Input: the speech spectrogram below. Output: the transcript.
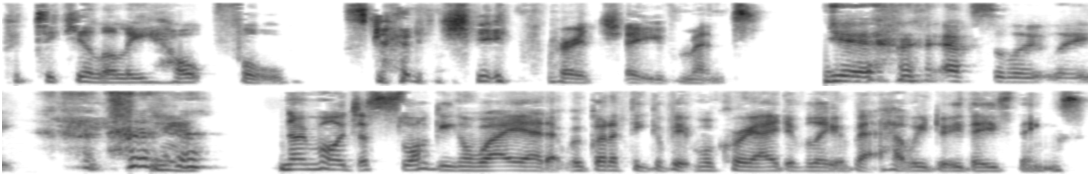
particularly helpful strategy for achievement. Yeah, absolutely. yeah. No more just slogging away at it. We've got to think a bit more creatively about how we do these things.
